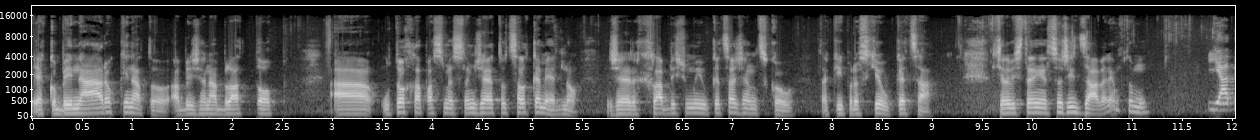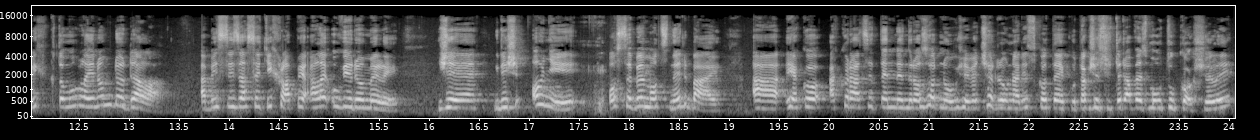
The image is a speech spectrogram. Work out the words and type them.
jakoby nároky na to, aby žena byla top. A u toho chlapa si myslím, že je to celkem jedno. Že chlap, když umí ukecat ženskou, tak ji prostě ukecá. Chtěli byste něco říct závěrem k tomu? Já bych k tomuhle jenom dodala, aby si zase ti chlapi ale uvědomili, že když oni o sebe moc nedbají a jako akorát se ten den rozhodnou, že večer jdou na diskotéku, takže si teda vezmou tu košili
